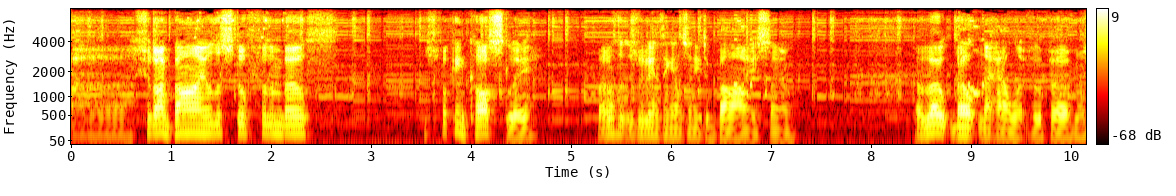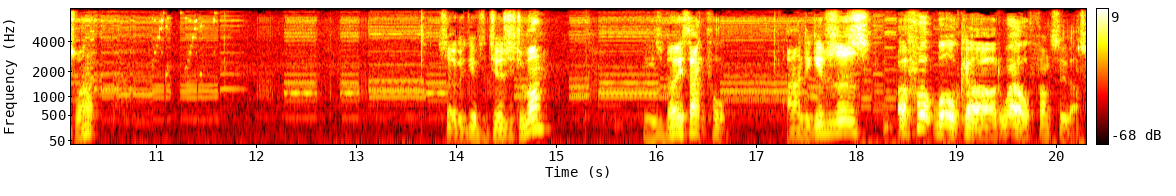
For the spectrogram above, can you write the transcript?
Uh, should I buy other stuff for them both? It's fucking costly. But I don't think there's really anything else I need to buy, so... A rope belt and a helmet for the pair as well. So we give the jersey to Ron. He's very thankful. And he gives us A football card. Well, fancy that.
